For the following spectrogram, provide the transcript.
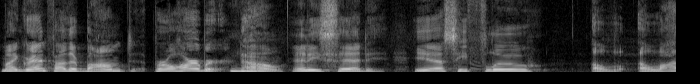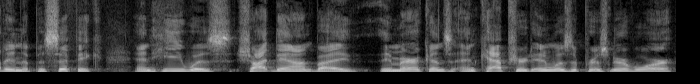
My grandfather bombed Pearl Harbor. No. And he said, Yes, he flew a, a lot in the Pacific and he was shot down by the Americans and captured and was a prisoner of war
